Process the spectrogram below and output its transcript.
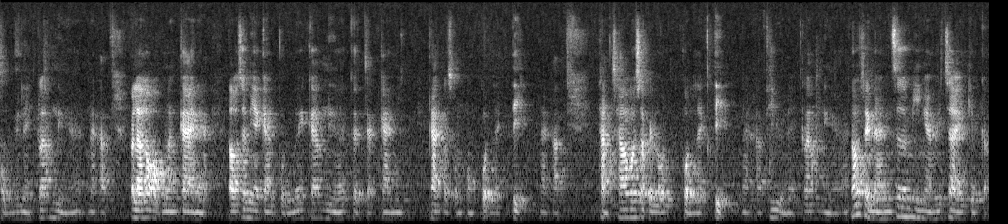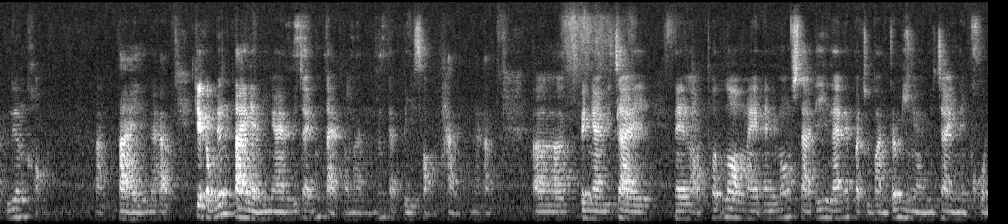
สมอยู่ในกล้ามเนื้อนะครับ เวลาเราออกกำลังกายเนี่ยเราจะมีอาการปวดเมื่อยกล้ามเนื้อเกิดจากการ การสะสมของกรดแลคติกนะครับถังเช่าก็จะไปลดกรดแลคติกนะครับที่อยู่ในกล้ามเนื้อนอกจากนั้นจะมีงานวิจัยเกี่ยวกับเรื่องของไตนะครับ เกี่ยวกับเรื่องไตเนี่ยมีงานวิจัยตั้งแต่ประมาณตั้งแต่ปี 2000 นะครับเเป็นงานวิจัยในหลอดทดลองใน animal study และในปัจจุบันก็มีงานวิจัยในคน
